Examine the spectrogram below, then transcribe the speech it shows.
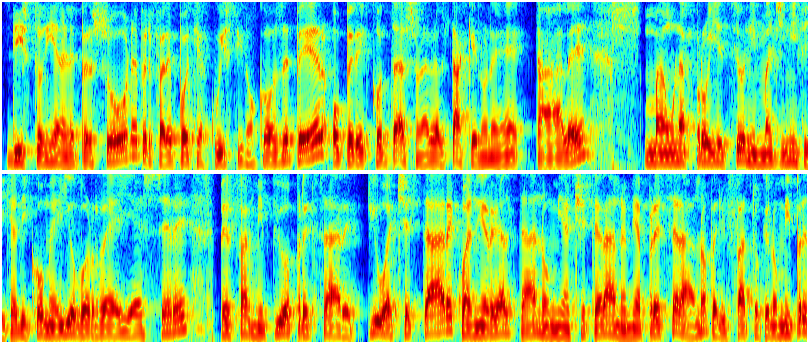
distonia nelle persone, per fare poi che acquistino cose per o per contarsi una realtà che non è tale, ma una proiezione immaginifica di come io vorrei essere per farmi più apprezzare, più accettare, quando in realtà non mi accetteranno e mi apprezzeranno per il fatto che non mi presento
